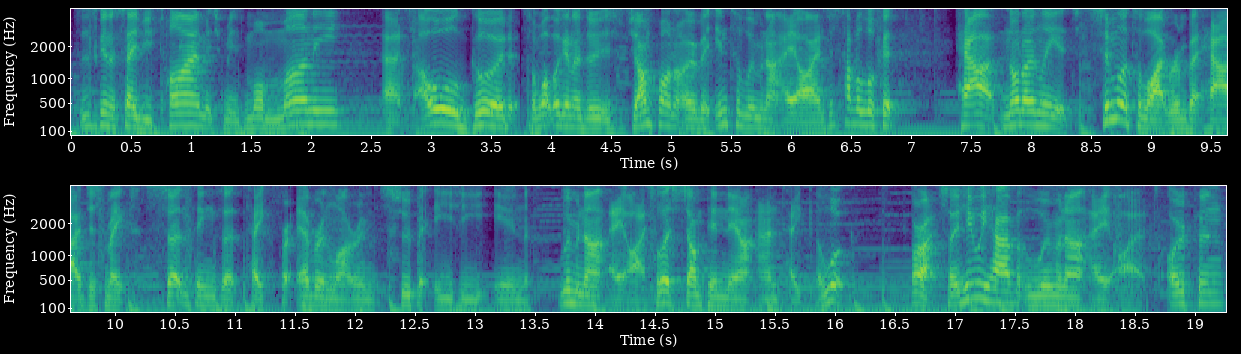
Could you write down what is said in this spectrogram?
So this is gonna save you time, which means more money. That's all good. So what we're gonna do is jump on over into Luminar AI and just have a look at how not only it's similar to Lightroom, but how it just makes certain things that take forever in Lightroom super easy in Luminar AI. So let's jump in now and take a look. All right, so here we have Luminar AI. It's open.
